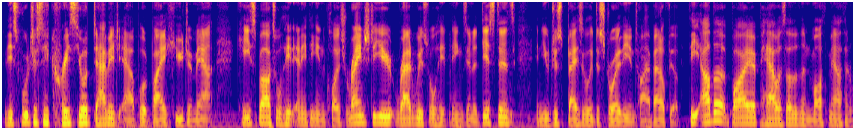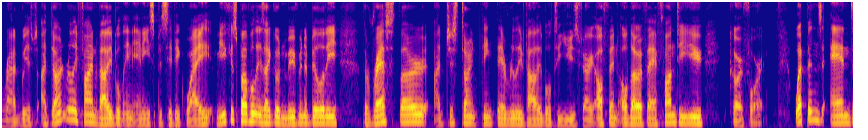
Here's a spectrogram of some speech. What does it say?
This will just increase your damage output by a huge amount. Ki Sparks will hit anything in close range to you, Rad Wisps will hit things in a distance, and you'll just basically destroy the entire battlefield. The other bio powers other than Mothmouth and Rad Wisps, I don't really find valuable in any specific way. Mucus Bubble is a good movement ability. The rest though, I just don't think they're really valuable to use very often, although if they're fun to you, go for it. Weapons and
